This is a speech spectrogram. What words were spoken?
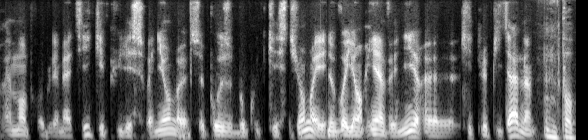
vraiment problématique. Et puis les soignants se posent beaucoup de questions et ne voyant rien venir, quittent l'hôpital. Pour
